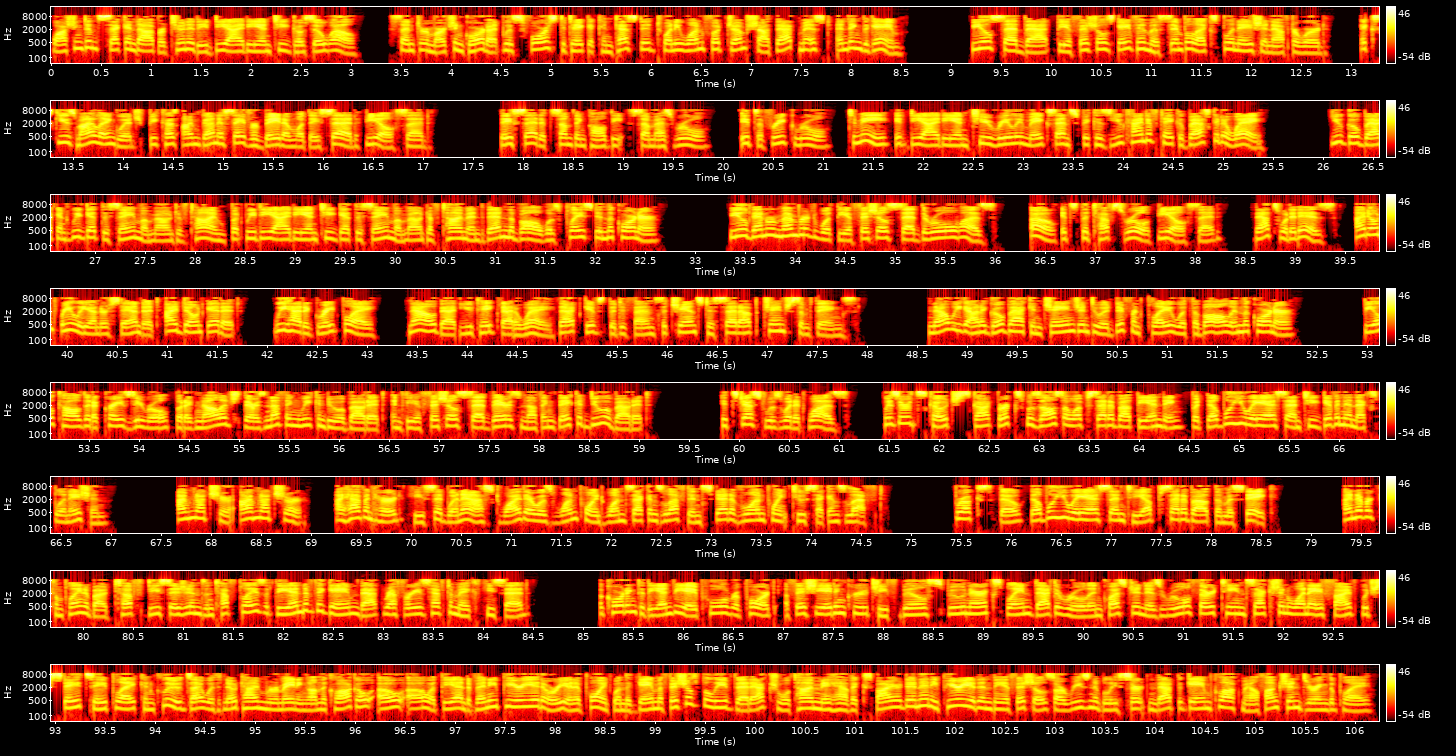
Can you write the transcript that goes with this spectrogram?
Washington's second opportunity didn't go so well. Center Marcin Gortat was forced to take a contested 21-foot jump shot that missed, ending the game. Beal said that, the officials gave him a simple explanation afterward. Excuse my language, because I'm gonna say verbatim what they said, Beal said. They said it's something called the some S rule. It's a freak rule. To me, it didn't really make sense because you kind of take a basket away. You go back and we get the same amount of time, but we didn't get the same amount of time and then the ball was placed in the corner. Beal then remembered what the officials said the rule was. Oh, it's the Tufts rule, Beal said. That's what it is. I don't really understand it. I don't get it. We had a great play. Now that you take that away, that gives the defense a chance to set up, change some things. Now we gotta go back and change into a different play with the ball in the corner. Beal called it a crazy rule, but acknowledged there's nothing we can do about it, and the officials said there's nothing they could do about it. It just was what it was. Wizards coach Scott Brooks was also upset about the ending, but WASNT given an explanation. I'm not sure, I'm not sure. I haven't heard, he said when asked why there was 1.1 seconds left instead of 1.2 seconds left. Brooks, though, WASNT upset about the mistake. I never complain about tough decisions and tough plays at the end of the game that referees have to make, he said. According to the NBA Pool report, officiating crew chief Bill Spooner explained that the rule in question is Rule 13 Section 1A5, which states a play concludes I with no time remaining on the clock 000 at the end of any period or in a point when the game officials believe that actual time may have expired in any period and the officials are reasonably certain that the game clock malfunctioned during the play.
